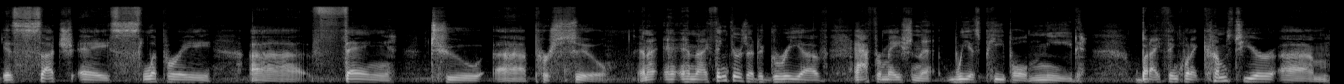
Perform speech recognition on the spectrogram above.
is such a slippery uh, thing to uh, pursue. And I, and I think there's a degree of affirmation that we as people need. But I think when it comes to your um,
